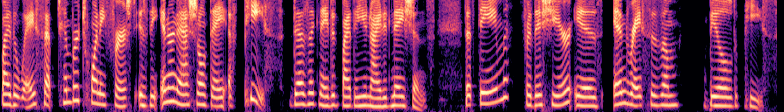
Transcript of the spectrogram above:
By the way, September 21st is the International Day of Peace, designated by the United Nations. The theme for this year is End Racism, Build Peace.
